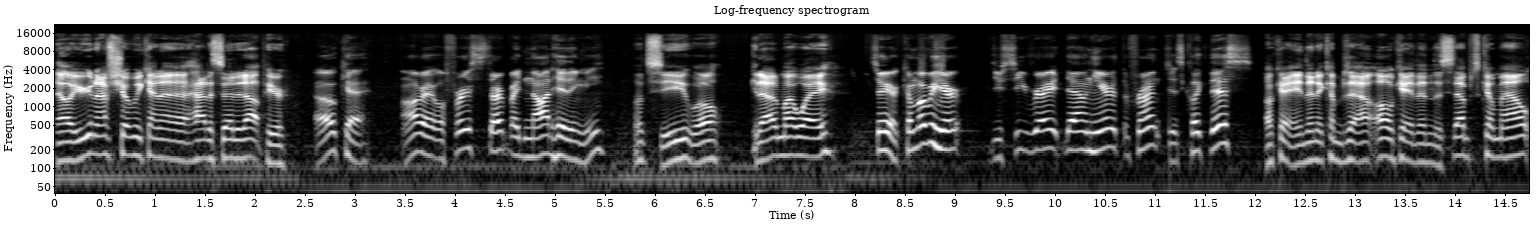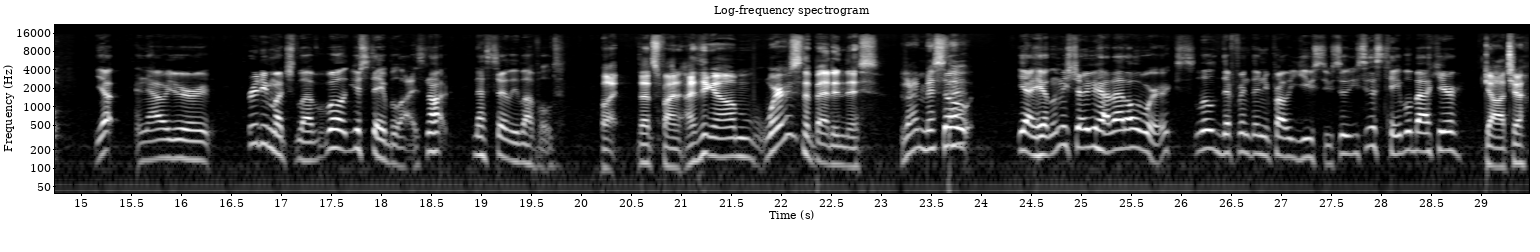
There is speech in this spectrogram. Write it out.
No, you're gonna have to show me kind of how to set it up here. Okay. All right. Well, first start by not hitting me. Let's see. Well, get out of my way. So here, come over here. Do you see right down here at the front? Just click this. Okay, and then it comes out. Okay, then the steps come out. Yep, and now you're pretty much level. Well, you're stabilized, not necessarily leveled. But that's fine. I think um, where's the bed in this? Did I miss so, that? Yeah, here. Let me show you how that all works. A little different than you're probably used to. So you see this table back here? Gotcha.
